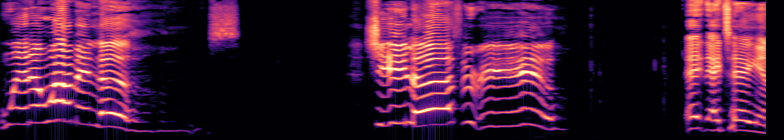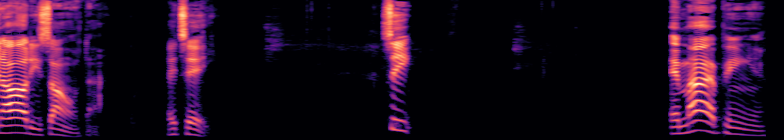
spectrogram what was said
When a woman loves, she loves for real. They, they tell you in all these songs now. They tell you. See, in my opinion,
